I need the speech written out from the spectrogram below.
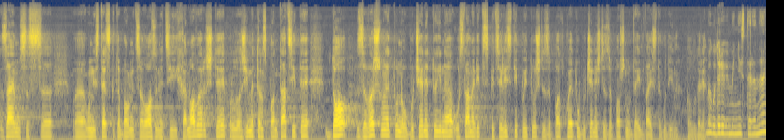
заедно с Университетската болница „Лозенец“ и Хановер ще продължим трансплантациите до завършването на обучението и на останалите специалисти, което обучение ще започне от 2020 г. Благодаря. Благодаря Ви, министър Ананиев.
